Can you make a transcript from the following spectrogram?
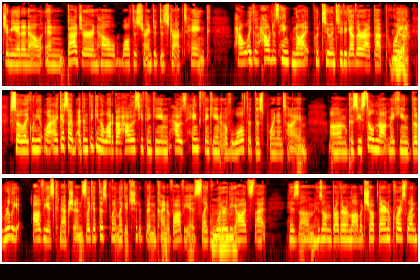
Jimmy In and Out and Badger and how Walt is trying to distract Hank. How like how does Hank not put two and two together at that point? Yeah. so like when you I guess I've, I've been thinking a lot about how is he thinking how is Hank thinking of Walt at this point in time? Um because he's still not making the really obvious connections. Like at this point like it should have been kind of obvious. Like what are the odds that his um his own brother-in-law would show up there and of course when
